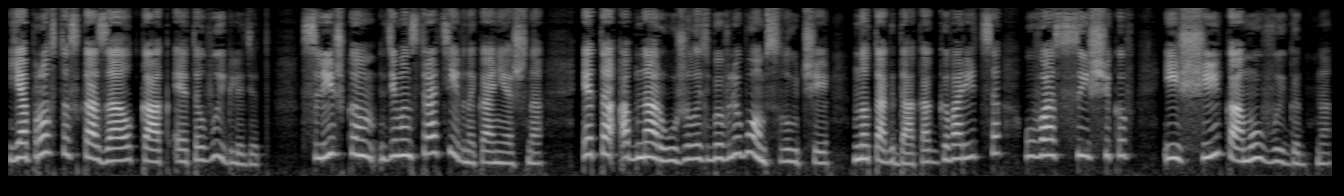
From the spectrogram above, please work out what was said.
я просто сказал, как это выглядит. Слишком демонстративно, конечно, это обнаружилось бы в любом случае, но тогда, как говорится, у вас, сыщиков, ищи, кому выгодно.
